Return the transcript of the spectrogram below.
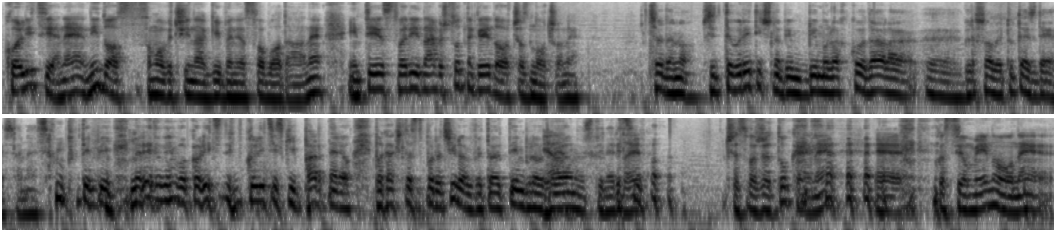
koalicije, ne? ni dosti samo večina gibanja Svoboda. Ne? In te stvari največ tudi ne gredo čez noč. Če da, no. Teoretično bi, bi mu lahko dala eh, glasove tudi SDS, samo potem bi naredil mimo koalici, koalicijskih partnerjev, pa kakšno sporočilo bi to tem bilo v ja, javnosti. Če smo že tukaj, ne, eh, ko si omenil ne,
